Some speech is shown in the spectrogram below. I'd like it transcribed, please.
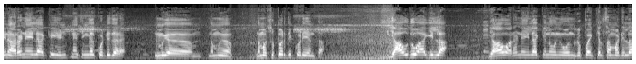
ಏನು ಅರಣ್ಯ ಇಲಾಖೆ ಎಂಟನೇ ತಿಂಗಳಲ್ಲಿ ಕೊಟ್ಟಿದ್ದಾರೆ. ನಿಮಗೆ, ನಮಗೆ, ನಮ್ಮ ಸುಪರ್ದಿ ಕೊಡಿ ಅಂತ. ಯಾವುದೂ ಆಗಿಲ್ಲ. ಯಾವ ಅರಣ್ಯ ಇಲಾಖೆನೂ ಒಂದು ರೂಪಾಯಿ ಕೆಲಸ ಮಾಡಿಲ್ಲ,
